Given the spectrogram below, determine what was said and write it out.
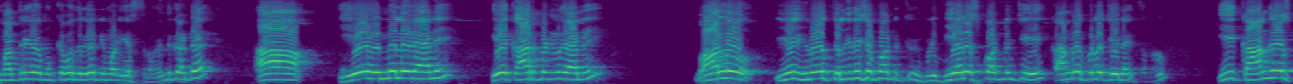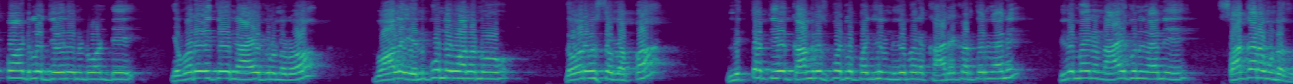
మంత్రిగా ముఖ్యమంత్రిగా డిమాండ్ చేస్తున్నాం. ఎందుకంటే ఆ ఏ ఎమ్మెల్యే కానీ ఏ కార్పొరేటర్ కానీ వాళ్ళు ఏ ఈరోజు తెలుగుదేశం పార్టీ ఇప్పుడు బీఆర్ఎస్ పార్టీ నుంచి కాంగ్రెస్ పార్టీలో జాయిన్ అవుతారు. ఈ కాంగ్రెస్ పార్టీలో జాయిన్ అయినటువంటి ఎవరైతే నాయకులు ఉన్నారో వాళ్ళ ఎన్నుకున్న వాళ్ళను గౌరవిస్తారు తప్ప మిగతా కాంగ్రెస్ పార్టీలో పనిచేసిన నిజమైన కార్యకర్తను కానీ నిజమైన నాయకుని కానీ సహకారం ఉండదు.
